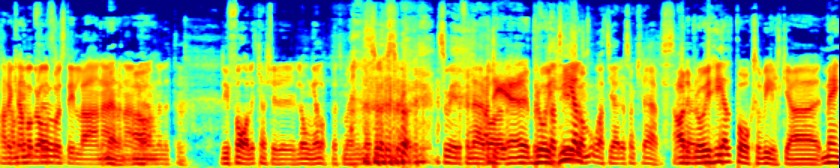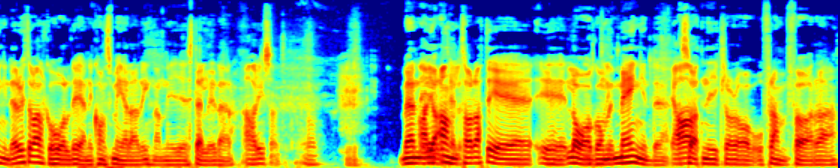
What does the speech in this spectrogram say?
Ja, det men kan vara bra för för att stilla nerverna. Ja. men lite. Det är farligt kanske i det långa loppet, men, men så, så, så är det för Ja, närvarande. det beror ju helt de åtgärder som krävs. Ja, det beror ju helt på också vilka mängder utav alkohol det är ni konsumerar innan ni ställer er där. Ja, det är sant. Ja. Men Ja, det jag inte heller antar att det är, är lagom mängd Ja. så att ni klarar av att framföra.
